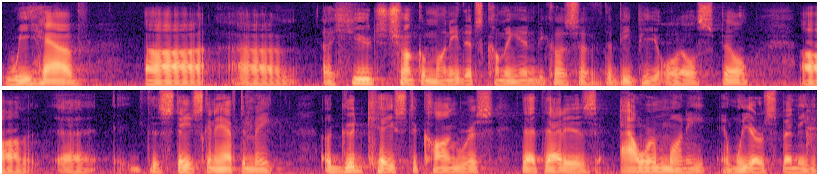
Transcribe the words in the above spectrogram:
we have uh, uh, a huge chunk of money that's coming in because of the BP oil spill. Uh, uh, the state's going to have to make a good case to Congress that that is our money and we are spending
